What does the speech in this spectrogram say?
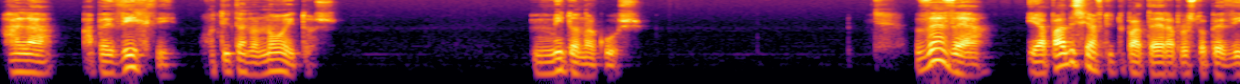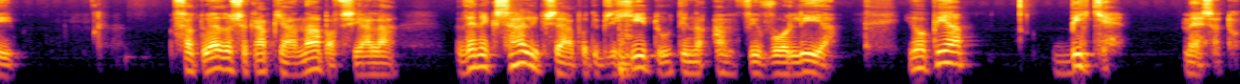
αλλά απεδείχθη ότι ήταν ανόητος. Μην τον ακούς. Βέβαια, η απάντηση αυτή του πατέρα προς το παιδί θα του έδωσε κάποια ανάπαυση, αλλά δεν εξάλληψε από την ψυχή του την αμφιβολία, η οποία μπήκε μέσα του.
